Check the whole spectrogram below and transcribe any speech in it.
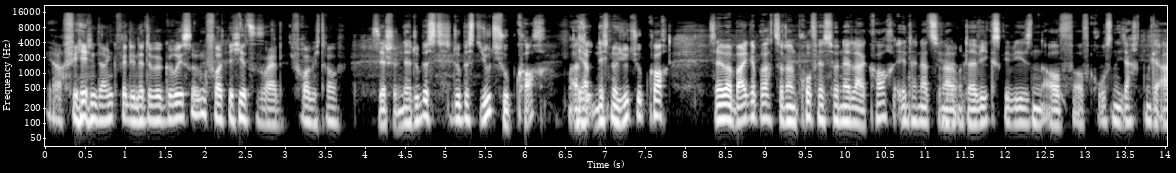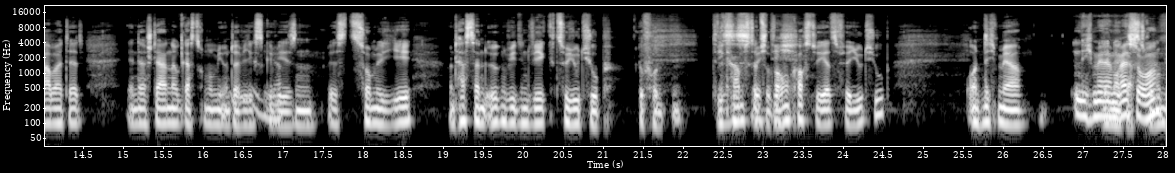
Ja, vielen Dank für die nette Begrüßung. Freut mich hier zu sein. Ich freue mich drauf. Sehr schön. Ja, du bist, du bist YouTube-Koch. Also ja. nicht nur YouTube-Koch, selber beigebracht, sondern professioneller Koch, international ja. unterwegs gewesen, auf, auf großen Yachten gearbeitet, in der Sterne-Gastronomie unterwegs gewesen, bist Sommelier und hast dann irgendwie den Weg zu YouTube gefunden. Wie kam es dazu? Richtig. Warum kochst du jetzt für YouTube und nicht mehr nicht mehr im Restaurant?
